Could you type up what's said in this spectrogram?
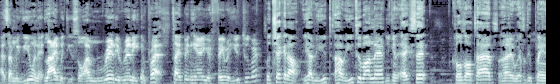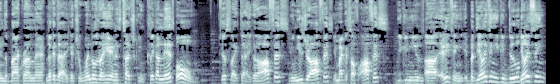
as I'm reviewing it live with you, so I'm really really impressed. Type in here your favorite YouTuber. So check it out. You have your YouTube, have a YouTube on there. You can exit. Close all tabs. All right, we have something playing in the background there. Look at that. You got your Windows right here and it's touchscreen. Click on this. Boom just like that. You go to Office, you can use your Office, your Microsoft Office, you can use uh, anything. But the only thing you can do, the only thing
